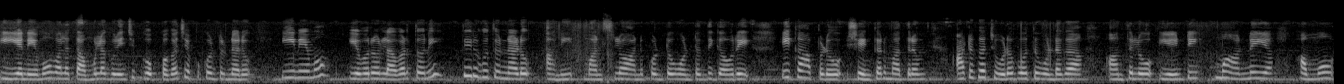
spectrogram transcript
ఈయనేమో వాళ్ళ తమ్ముల గురించి గొప్పగా చెప్పుకుంటున్నారు. ఈయనేమో ఎవరో లవర్తోని తిరుగుతున్నాడు అని మనసులో అనుకుంటూ ఉంటుంది గౌరీ. ఇక అప్పుడు శంకర్ మాత్రం అటుగా చూడబోతూ ఉండగా అంతలో ఏంటి మా అన్నయ్య? అమ్మో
